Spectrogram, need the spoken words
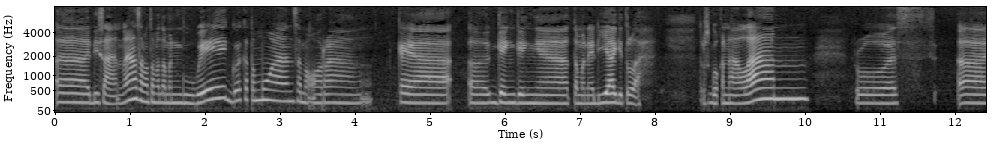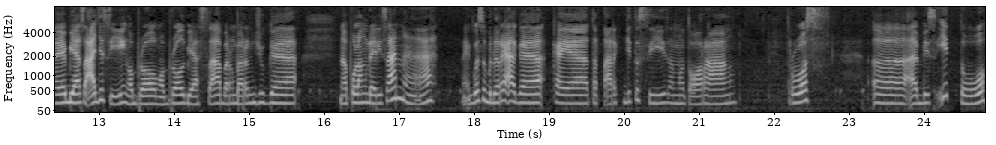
uh, di sana sama teman-teman gue gue ketemuan sama orang kayak uh, geng-gengnya temannya dia gitulah. Terus gue kenalan terus uh, ya biasa aja sih ngobrol-ngobrol biasa bareng-bareng juga. Nah pulang dari sana nah gue sebenarnya agak kayak tertarik gitu sih sama tuh orang. Terus uh, abis itu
